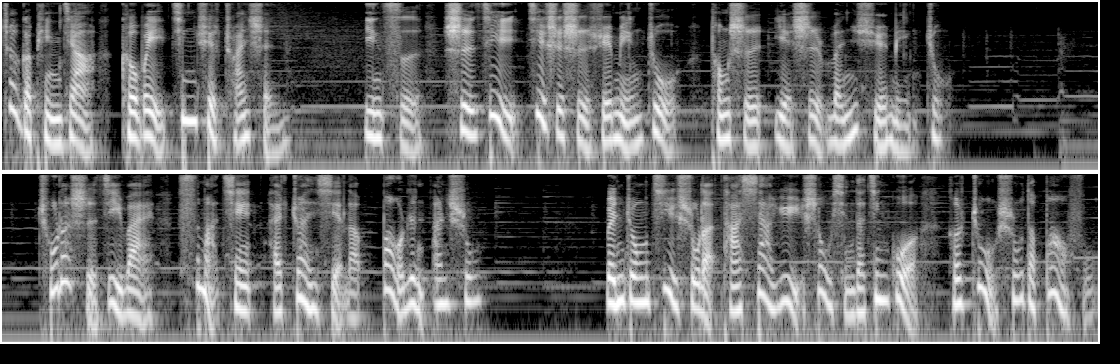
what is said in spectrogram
这个评价可谓精确传神。因此，《史记》既是史学名著，同时也是文学名著。除了《史记》外，司马迁还撰写了《报任安书》，文中记述了他下狱受刑的经过和著书的抱负，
